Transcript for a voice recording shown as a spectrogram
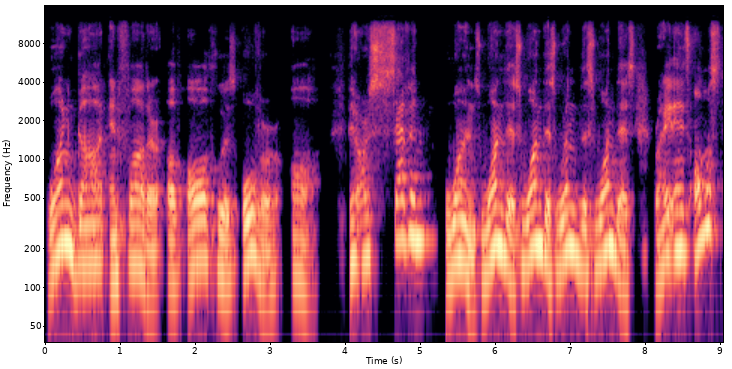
one God and Father of all who is over all. There are seven ones, one this, one this, one this, one this, right? And it's almost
